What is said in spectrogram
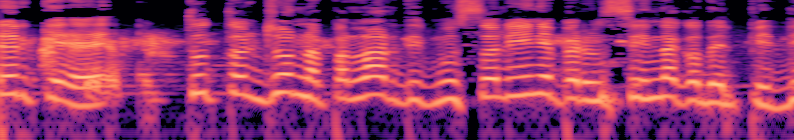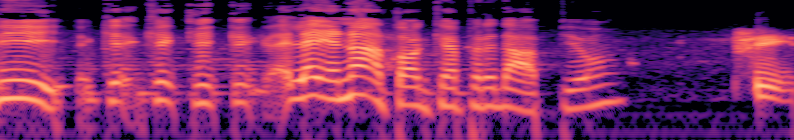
perché tutto il giorno a parlare di Mussolini per un sindaco del PD. Che, che, che, lei è nato anche a Predappio? Sì,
